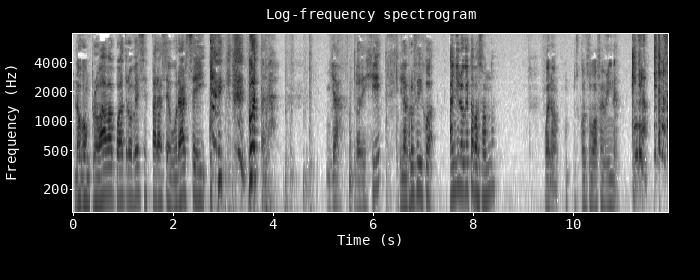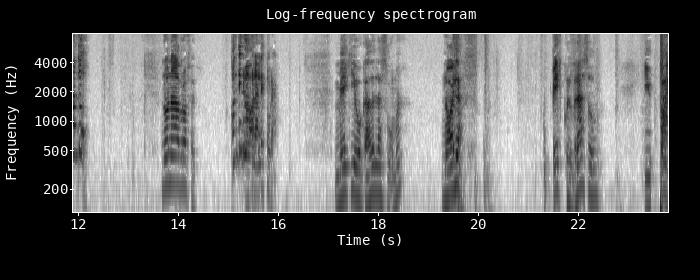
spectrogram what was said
Lo comprobaba cuatro veces para asegurarse y... ¡Córtala! Ya, lo dejé. Y la profe dijo, Ángelo, ¿qué está pasando? Bueno, con su voz femenina. Ángelo, ¿qué está pasando? No, nada, profe. Continúa la lectura. ¿Me he equivocado en la suma? No, es la... Pesco el brazo y ¡pa!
